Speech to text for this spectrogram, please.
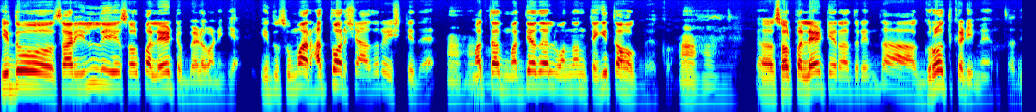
ಇದು ಸರ್ ಇಲ್ಲಿ ಸ್ವಲ್ಪ ಲೇಟ್ ಬೆಳವಣಿಗೆ. ಇದು ಸುಮಾರು ಹತ್ತು ವರ್ಷ ಆದ್ರೂ ಇಷ್ಟಿದೆ. ಮತ್ತೆ ಅದ್ ಮಧ್ಯದಲ್ಲಿ ಒಂದೊಂದು ತೆಗಿತಾ ಹೋಗ್ಬೇಕು. ಸ್ವಲ್ಪ ಲೇಟ್ ಇರೋದ್ರಿಂದ ಗ್ರೋತ್ ಕಡಿಮೆ ಇರ್ತದೆ.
